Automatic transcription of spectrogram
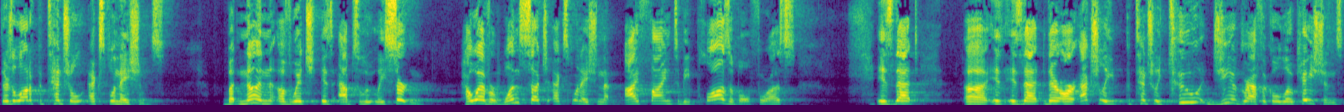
there's a lot of potential explanations, but none of which is absolutely certain. However, one such explanation that I find to be plausible for us is that uh, is, is that there are actually potentially two geographical locations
